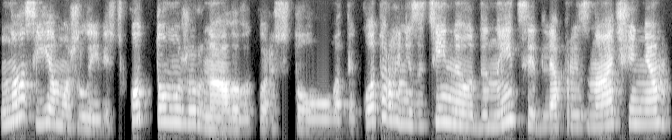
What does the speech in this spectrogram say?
у нас є можливість код тому журналу використовувати, код організаційної одиниці для призначення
